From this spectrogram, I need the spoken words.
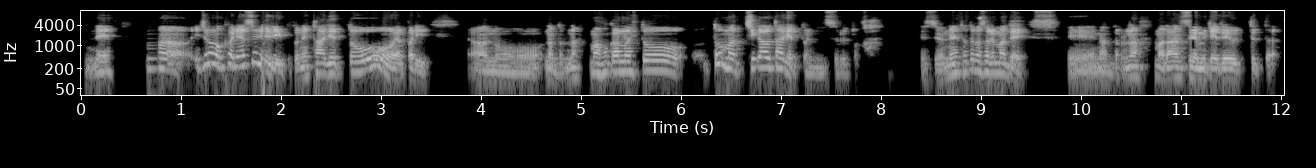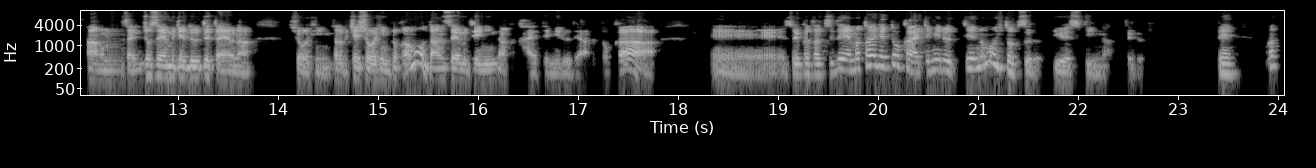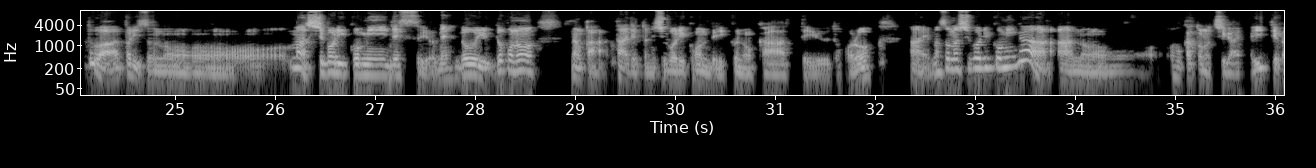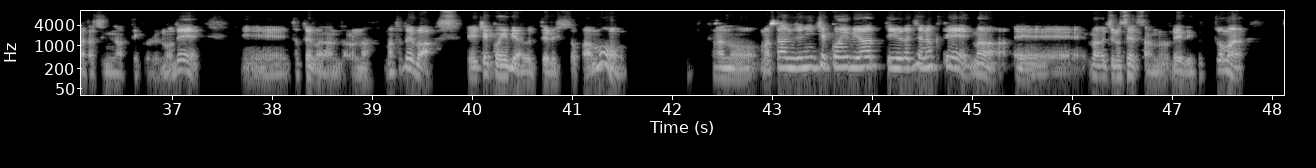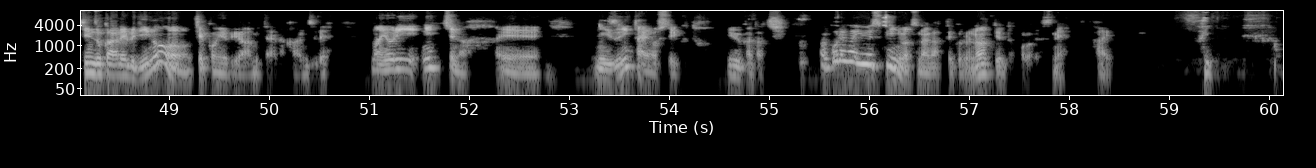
で、まあ、一番わかりやすい例でいくとね、ターゲットをやっぱり、あの、なんだろうな、まあ他の人と、まあ違うターゲットにするとか、ですよね。例えばそれまで、えー、なんだろうな、まあ男性向けで売ってた、あ、ごめんなさい、女性向けで売ってたような商品、例えば化粧品とかも男性向けになんか変えてみるであるとか、えー、そういう形で、まあターゲットを変えてみるっていうのも一つ USP になってる。で、あとは、やっぱりその、まあ、絞り込みですよね。どういう、どこの、なんか、ターゲットに絞り込んでいくのかっていうところ。はい。まあ、その絞り込みが、あの、他との違いっていう形になってくるので、えー、例えばなんだろうな。まあ、例えば、えー、結婚指輪売ってる人とかも、あの、まあ、単純に結婚指輪っていうだけじゃなくて、まあ、えー、まあ、うちの生徒さんの例でいくと、まあ、金属アレルギーの結婚指輪みたいな感じで、まあ、よりニッチな、えー、ニーズに対応していくと。いう形。まあ、これが USB にもつながってくるなっていうところですね。はい。はい。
